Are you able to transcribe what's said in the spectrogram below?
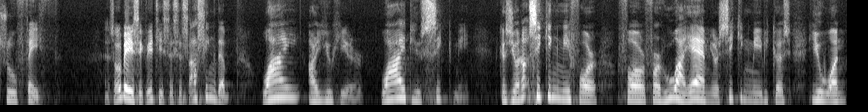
true faith. And so basically, Jesus is asking them, why are you here? Why do you seek me? Because you're not seeking me for, for, for who I am, you're seeking me because you want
